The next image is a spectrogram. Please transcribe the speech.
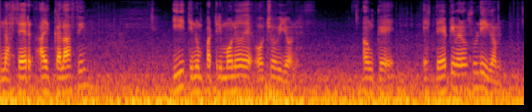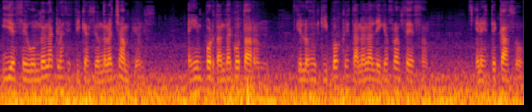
Nasser Al-Khalafi y tiene un patrimonio de 8 billones. Aunque esté de primero en su liga y de segundo en la clasificación de la Champions, es importante acotar que los equipos que están en la liga francesa, en este caso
